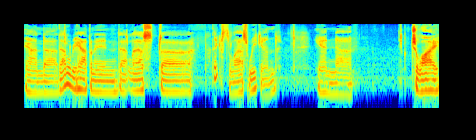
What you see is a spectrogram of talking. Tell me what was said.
and uh, that'll be happening that last. Uh, I think it's the last weekend in uh, July.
